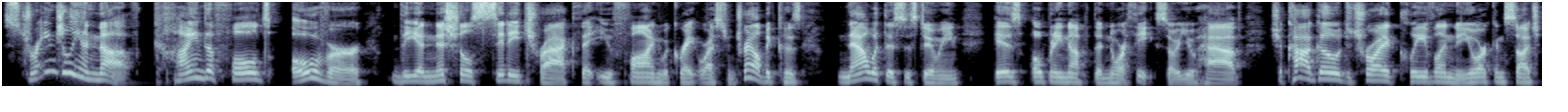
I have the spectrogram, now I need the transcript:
strangely enough, kind of folds over the initial city track that you find with Great Western Trail because now what this is doing is opening up the Northeast. So you have Chicago, Detroit, Cleveland, New York, and such.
